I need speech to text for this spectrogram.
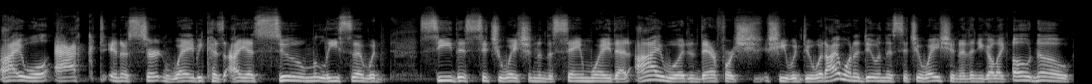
I will act in a certain way because I assume Lisa would see this situation in the same way that I would, and therefore she, she would do what I want to do in this situation. And then you go like, oh no,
